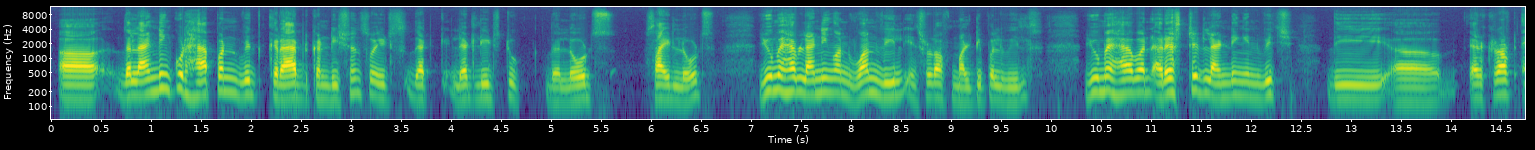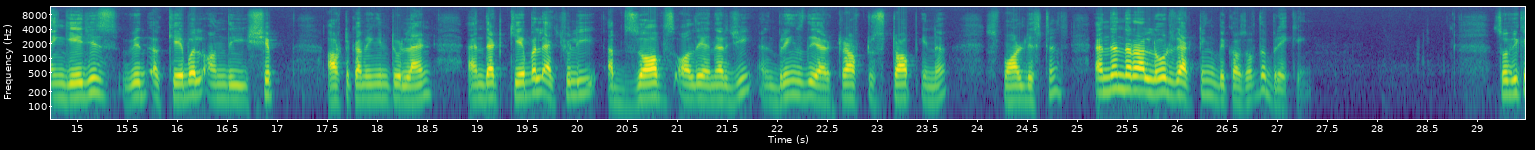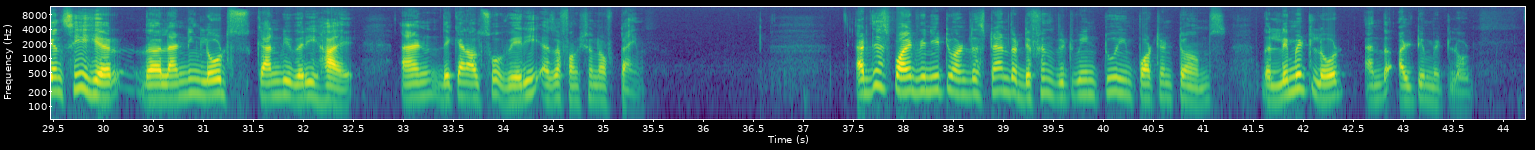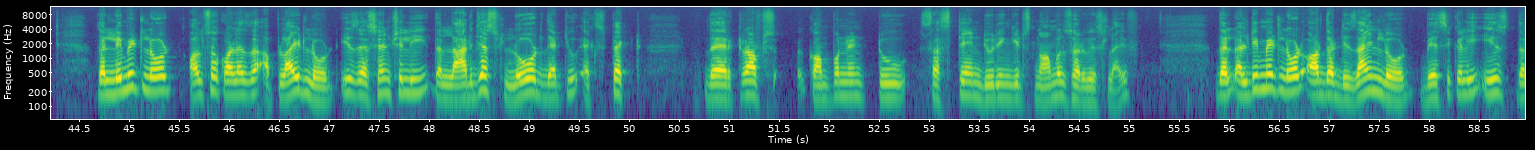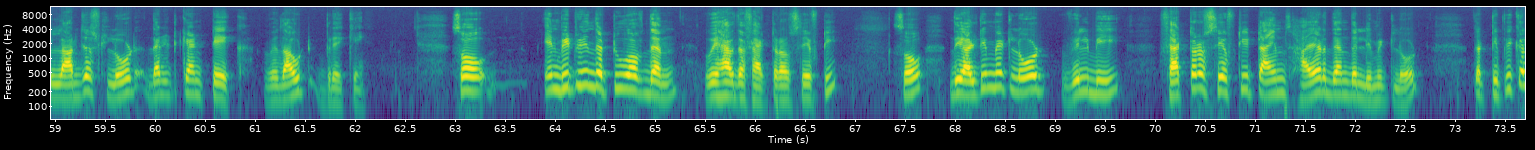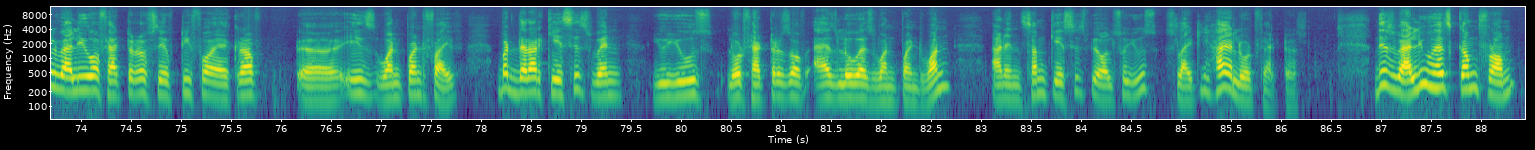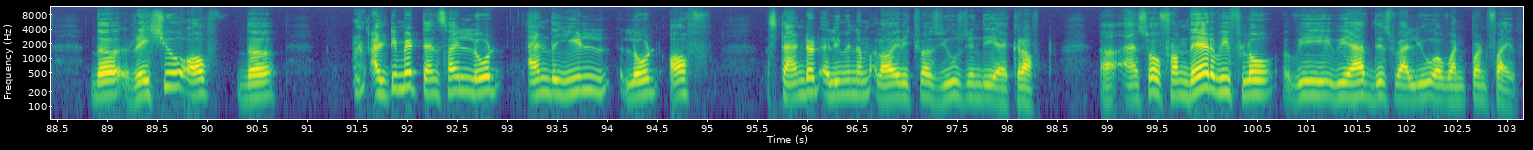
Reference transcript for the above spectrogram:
Uh, the landing could happen with crabbed conditions. So, it is that that leads to the loads side loads you may have landing on one wheel instead of multiple wheels. You may have an arrested landing in which the uh, aircraft engages with a cable on the ship after coming into land and that cable actually absorbs all the energy and brings the aircraft to stop in a small distance and then there are loads acting because of the braking. So, we can see here the landing loads can be very high and they can also vary as a function of time. At this point we need to understand the difference between two important terms the limit load and the ultimate load. The limit load also called as the applied load is essentially the largest load that you expect the aircraft's component to sustain during its normal service life. The ultimate load or the design load basically is the largest load that it can take without breaking. So, in between the two of them we have the factor of safety so, the ultimate load will be factor of safety times higher than the limit load. The typical value of factor of safety for aircraft uh, is 1.5, but there are cases when you use load factors of as low as 1.1 and in some cases we also use slightly higher load factors. This value has come from the ratio of the ultimate tensile load and the yield load of standard aluminum alloy which was used in the aircraft. Uh, and so, from there we flow we, we have this value of 1.5.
